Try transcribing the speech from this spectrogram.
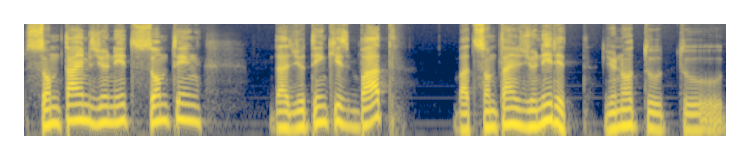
sometimes you need something that you think is bad, but sometimes you need it. You know, to to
